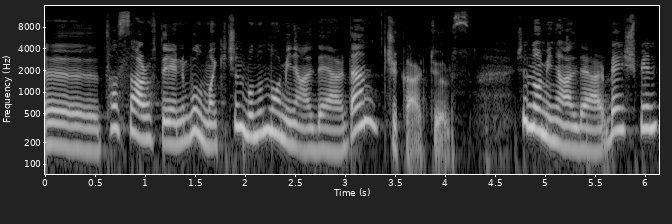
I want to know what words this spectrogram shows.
e, tasarruf değerini bulmak için bunu nominal değerden çıkartıyoruz. İşte nominal değer 5000,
